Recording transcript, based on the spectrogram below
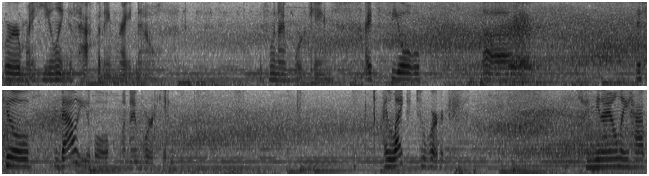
where my healing is happening right now, is when I'm working. I feel. Uh, I feel valuable when I'm working. I like to work. I mean, I only have,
